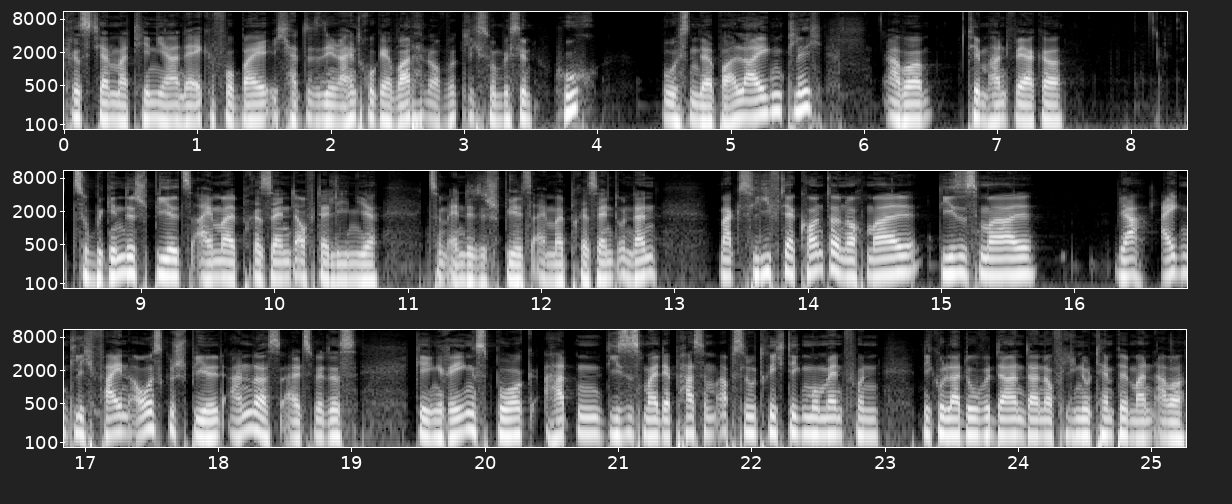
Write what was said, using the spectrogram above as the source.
Christian Martinia an der Ecke vorbei. Ich hatte den Eindruck, er war dann auch wirklich so ein bisschen, huch, wo ist denn der Ball eigentlich? Aber Tim Handwerker zu Beginn des Spiels einmal präsent auf der Linie, zum Ende des Spiels einmal präsent. Und dann, Max, lief der Konter nochmal, dieses Mal, ja, eigentlich fein ausgespielt, anders als wir das gegen Regensburg hatten. Dieses Mal der Pass im absolut richtigen Moment von Nikola Dovedan dann auf Lino Tempelmann, aber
